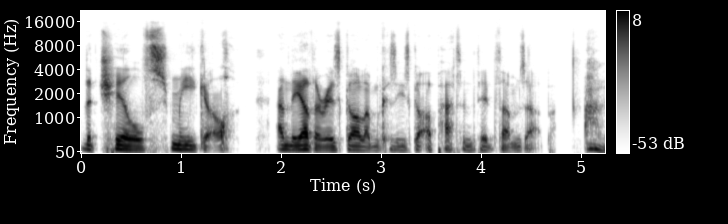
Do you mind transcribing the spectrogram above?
the chill Schmeagol, and the other is Gollum because he's got a patented thumbs up. oh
